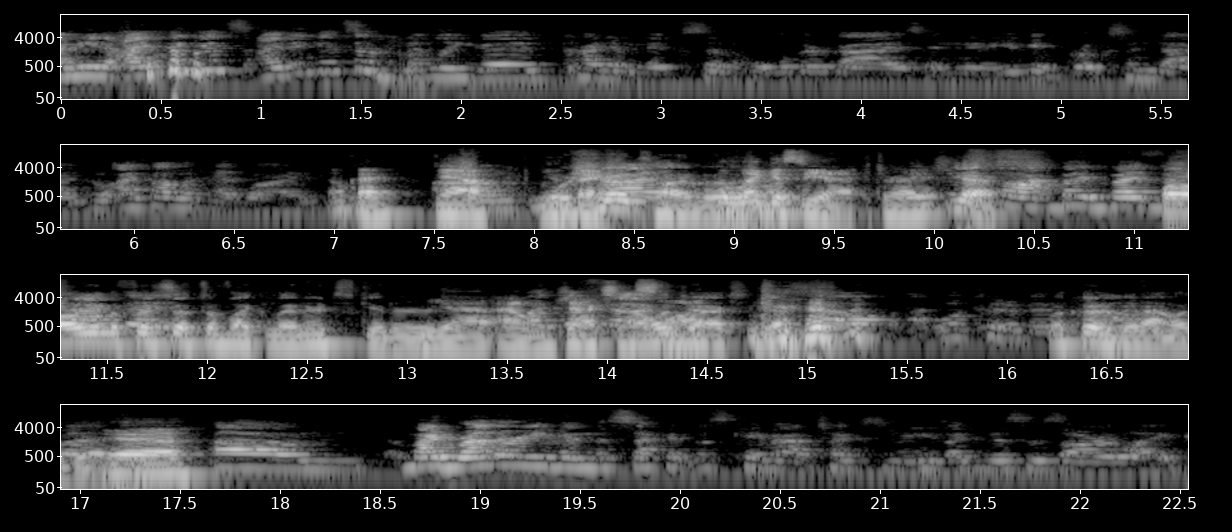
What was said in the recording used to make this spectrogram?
I mean, I think it's, I think it's a really good kind of mix of older guys and new. You get Brooks and Dunn, who I thought would headline. Okay, yeah, Um, you We think. should I- kind the of Legacy Act, right? Yes. fine, but but following the fact that- footsteps of like Lynyrd Skynyrd. Yeah, Alan Jackson. Alan Swamp. Jackson. Yes. well, what could have been? What could have been Alan Jackson. Yeah, Um, my brother even the second this came out texted me. He's like, "This is our like,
